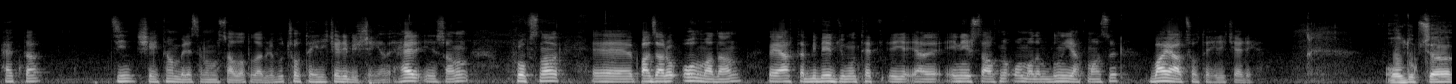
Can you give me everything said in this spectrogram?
Hatta cin, şeytan bile sana musallat olabilir. Bu çok tehlikeli bir şey. Yani her insanın profesyonel e, bacarı olmadan veyahut da bir medyumun tep- e, yani enerjisi altında olmadan bunu yapması bayağı çok tehlikeli. Oldukça e,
